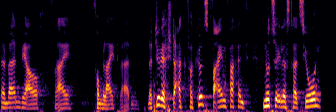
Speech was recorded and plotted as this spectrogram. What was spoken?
dann werden wir auch frei vom Leid werden. Natürlich stark verkürzt, vereinfachend, nur zur Illustration.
